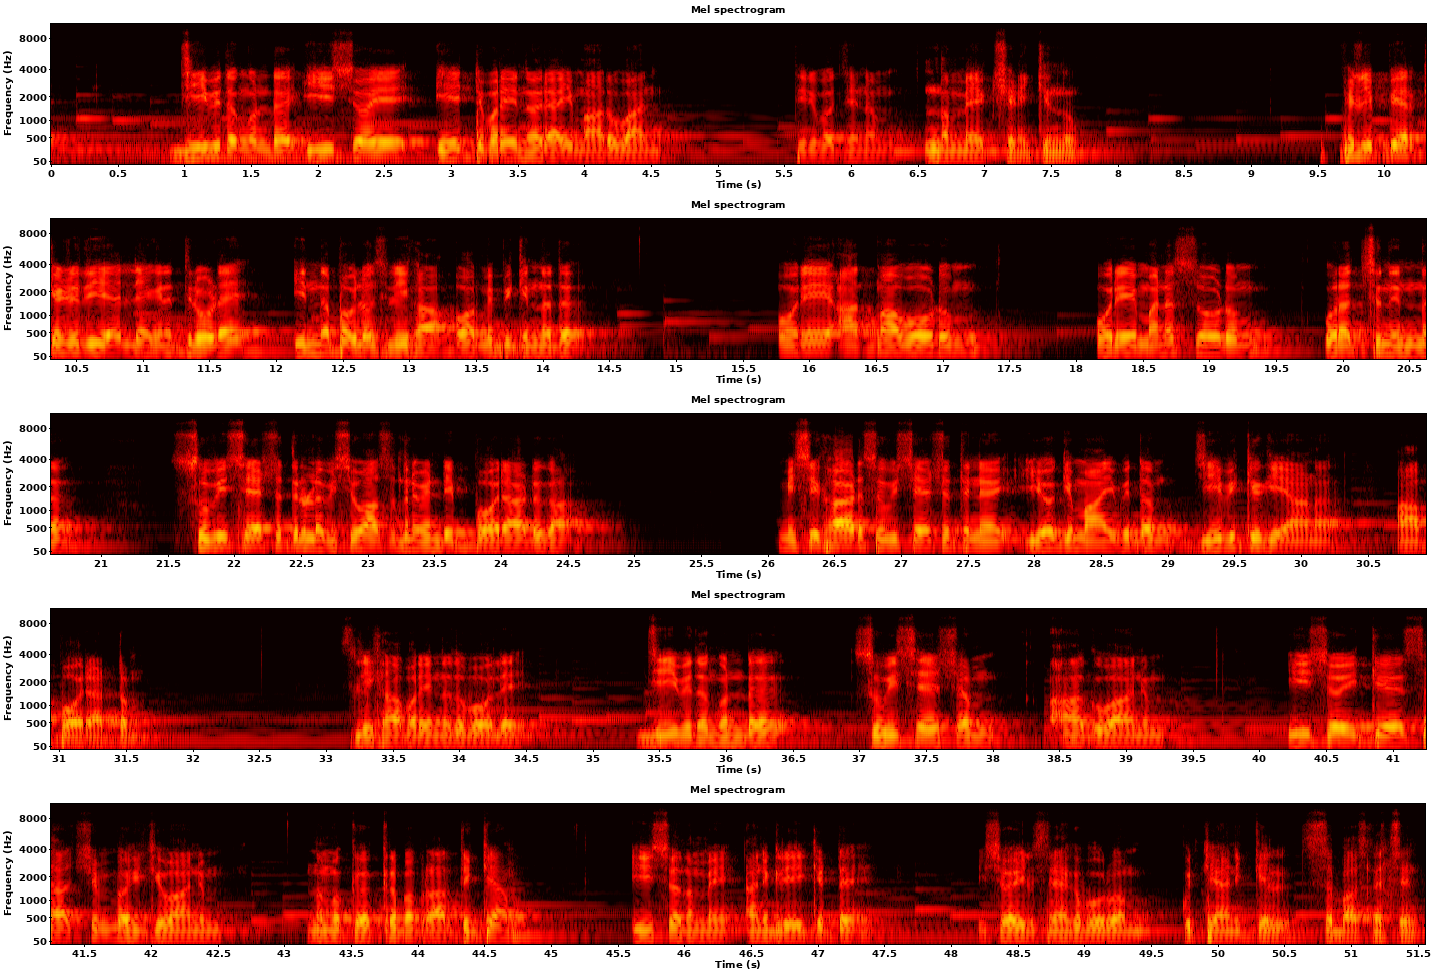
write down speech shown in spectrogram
ജീവിതം കൊണ്ട് ഈശോയെ ഏറ്റുപറയുന്നവരായി മാറുവാൻ തിരുവചനം നമ്മെ ക്ഷണിക്കുന്നു. ഫിലിപ്പിയർക്കെഴുതിയ ലേഖനത്തിലൂടെ ഇന്ന് പൗലോസ്ലീഹ ഓർമ്മിപ്പിക്കുന്നത് ഒരേ ആത്മാവോടും ഒരേ മനസ്സോടും ഉറച്ചു നിന്ന് സുവിശേഷത്തിലുള്ള വിശ്വാസത്തിന് വേണ്ടി പോരാടുക. മിശിഹാട് സുവിശേഷത്തിന് യോഗ്യമായ വിധം ജീവിക്കുകയാണ് ആ പോരാട്ടം. സ്ലിഹ പറയുന്നത് പോലെ ജീവിതം കൊണ്ട് സുവിശേഷം ആകുവാനും ഈശോയ്ക്ക് സാക്ഷ്യം വഹിക്കുവാനും നമുക്ക് കൃപ പ്രാർത്ഥിക്കാം. ഈശോ നമ്മെ അനുഗ്രഹിക്കട്ടെ. ഈശോയിൽ സ്നേഹപൂർവം കുറ്റ്യാനിക്കൽ സെബാസ്നച്ചൻ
